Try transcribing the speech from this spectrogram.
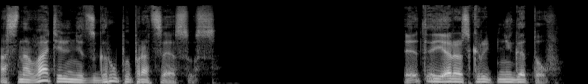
основательниц группы «Процессус»? Это я раскрыть не готов.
